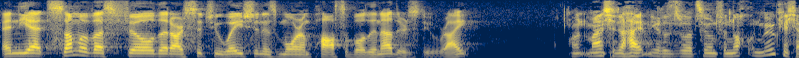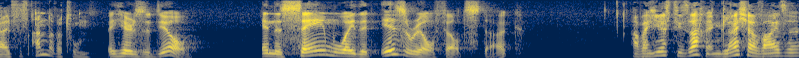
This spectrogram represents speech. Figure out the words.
And yet, some of us feel that our situation is more impossible than others do, right? Und manche halten ihre Situation für noch unmöglicher, als es andere tun. But here's the deal in the same way that Israel felt stuck, Aber hier ist die Sache, in gleicher Weise,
